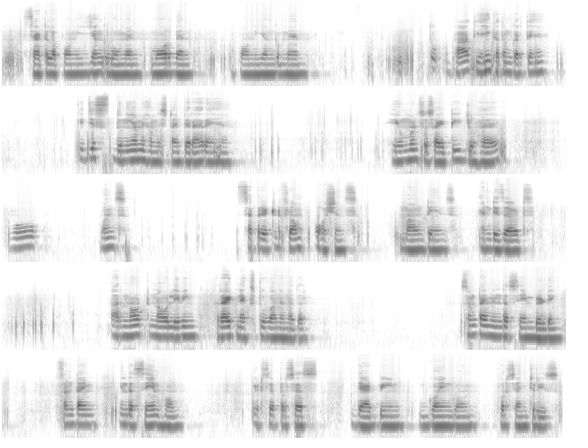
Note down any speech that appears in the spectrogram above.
settle upon young women more than upon young men तो बात यहीं ख़त्म करते हैं कि जिस दुनिया में हम इस टाइम पे रह रहे हैं ह्यूमन सोसाइटी जो है वो once separated from oceans mountains and deserts are not now living right next to one another. Sometime in the same building, sometime in the same home. It's a process that been going on for centuries.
